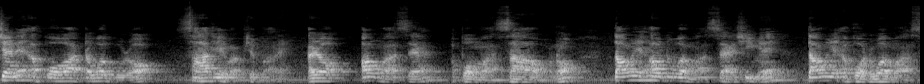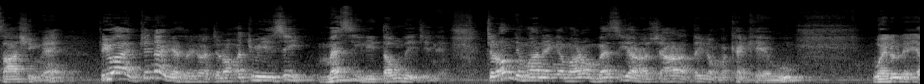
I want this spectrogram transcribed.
ကြံတဲ့အပေါ်ကတဝက်ကိုတော့စားထဲမှာဖြစ်ပါတယ်အဲ့တော့အောက်မှာဆန်အပေါ်မှာစားပါတော့တောင်းရဲ့အောက်တစ်ဝက်မှာဆန်ရှိမယ်တောင်းရဲ့အပေါ်တစ်ဝက်မှာစားရှိမယ်ပြီးတော့ဖြစ်နိုင်တယ်ဆိုရင်တော့ကျွန်တော်အကျွေစီမက်ဆီလေးတောင်းနေခြင်းတယ်ကျွန်တော်မြန်မာနိုင်ငံမှာတော့မက်ဆီကတော့ရှားတာတိတ်တော့မခက်ခဲဘူးဝယ်လို့လည်းရ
